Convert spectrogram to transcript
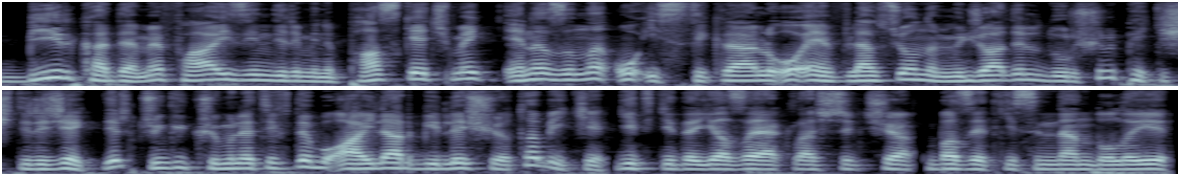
bir kademe faiz indirimini pas geçmek en azından o istikrarlı o enflasyonla mücadele duruşunu pekiştirecektir. Çünkü kümülatifte bu aylar birleşiyor. Tabii ki gitgide yaza yaklaştıkça baz etkisinden dolayı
